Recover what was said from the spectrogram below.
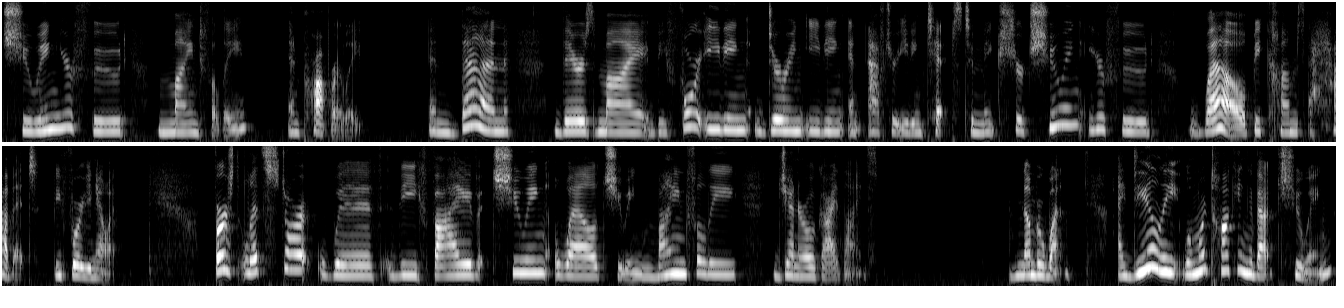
chewing your food mindfully and properly. And then there's my before eating, during eating, and after eating tips to make sure chewing your food well becomes a habit before you know it. First, let's start with the five chewing well, chewing mindfully general guidelines. Number one, ideally, when we're talking about chewing,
